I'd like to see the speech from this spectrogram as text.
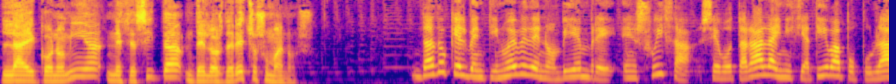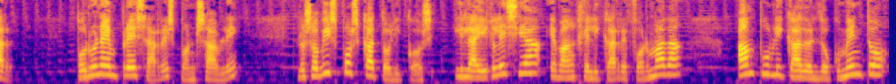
La economía necesita de los derechos humanos. Dado que el 29 de noviembre en Suiza se votará la iniciativa popular por una empresa responsable, los obispos católicos y la Iglesia Evangélica Reformada han publicado el documento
